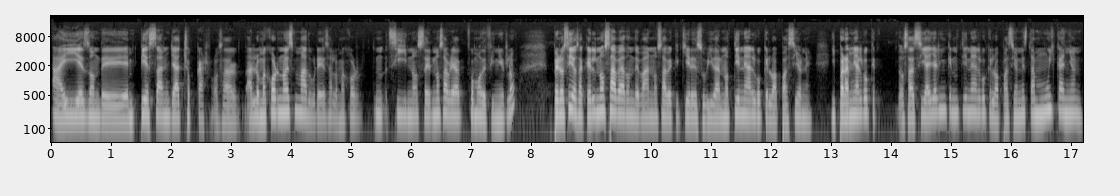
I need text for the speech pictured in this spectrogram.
ahí es donde empiezan ya a chocar. O sea, a lo mejor no es madurez, a lo mejor mm, sí, no sé, no sabría cómo definirlo. Pero sí, o sea, que él no sabe a dónde va, no sabe qué quiere de su vida, no tiene algo que lo apasione. Y para mí algo que, o sea, si hay alguien que no tiene algo que lo apasione, está muy cañón.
